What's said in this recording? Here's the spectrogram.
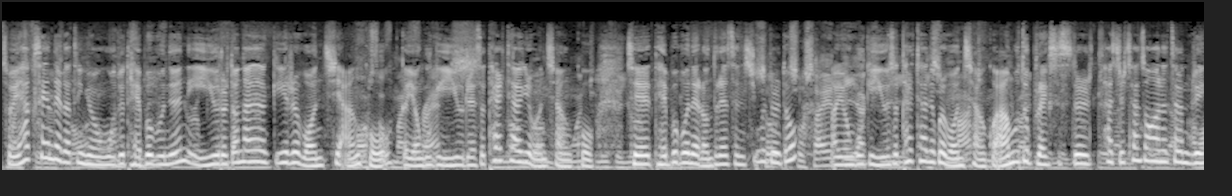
저희 학생들 같은 경우도 대부분은 이 이유를 떠나기를 원치 않고, 그러니까 영국이 이유를 해서 탈퇴하기를 원치 않고, 제 대부분의 런던에 사는 친구들도 아, 영국이 이유에서 탈퇴하는 걸 원치 않고, 아무도 브렉시트를 사실 찬성하는 사람들이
